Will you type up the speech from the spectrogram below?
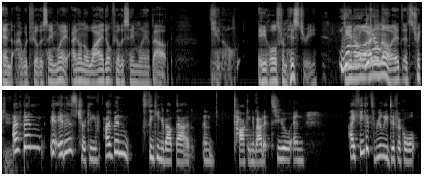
and I would feel the same way. I don't know why I don't feel the same way about, you know, a holes from history yeah, you know, you I know, don't know. It, it's tricky. I've been. It, it is tricky. I've been thinking about that and talking about it too, and I think it's really difficult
